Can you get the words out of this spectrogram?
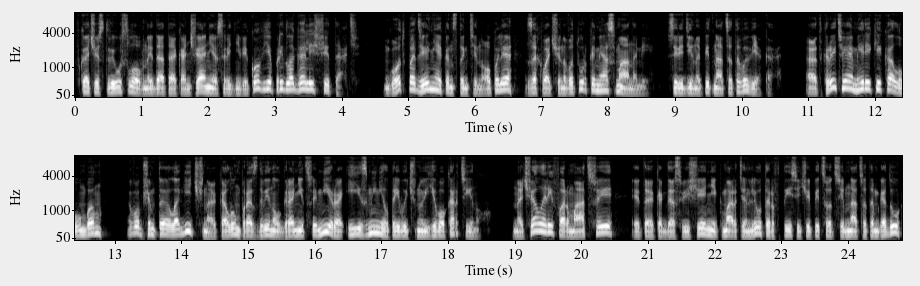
В качестве условной даты окончания Средневековья предлагали считать год падения Константинополя, захваченного турками-османами, середина XV века, открытие Америки Колумбом, в общем-то, логично, Колумб раздвинул границы мира и изменил привычную его картину. Начало реформации — это когда священник Мартин Лютер в 1517 году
